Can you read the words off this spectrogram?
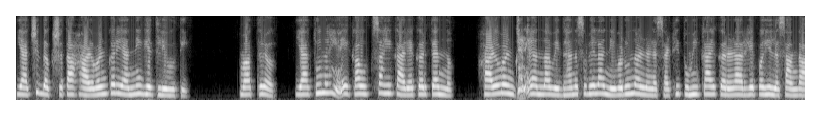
याची दक्षता हाळवणकर यांनी घेतली होती. मात्र यातूनही एका उत्साही कार्यकर्त्यांना हाळवणकर यांना विधानसभेला निवडून आणण्यासाठी तुम्ही काय करणार हे पहिलं सांगा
